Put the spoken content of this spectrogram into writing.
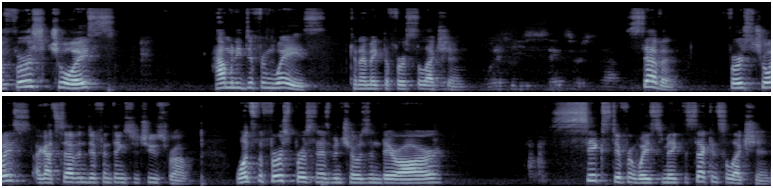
The first choice, how many different ways can I make the first selection? Would it be six or seven? Seven. First choice, I got seven different things to choose from. Once the first person has been chosen, there are six different ways to make the second selection.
